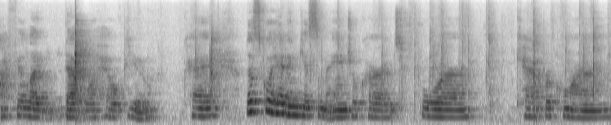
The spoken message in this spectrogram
I feel like that will help you, okay? Let's go ahead and get some angel cards for Capricorn.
